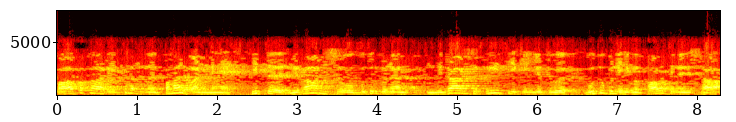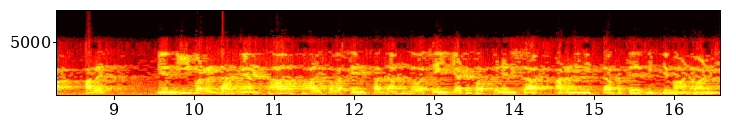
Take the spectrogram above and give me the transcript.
පාපකාරී ධර්ම පහළවන්නේ හිත නිර්ආමිෂෝ බුදුගුණ නිර්ආමිෂ ප්‍රීතියකින් යුතුව බුදුගුණෙහිම පවතින නිසා අර මේ නීවරණ ධර්මයන් සාවකාලික වශයෙන් සදංග වශයෙන් යටපත් වෙන නිසා අර නිමිත්ත අපට विद्यमान වන්නේ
